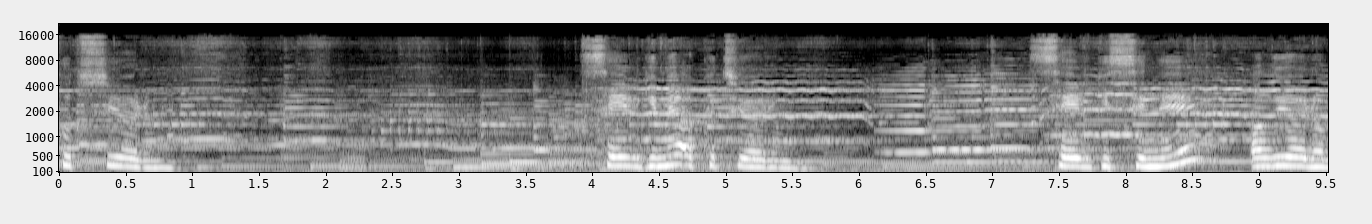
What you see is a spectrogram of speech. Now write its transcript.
kutsuyorum. Sevgimi akıtıyorum. Sevgisini alıyorum,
